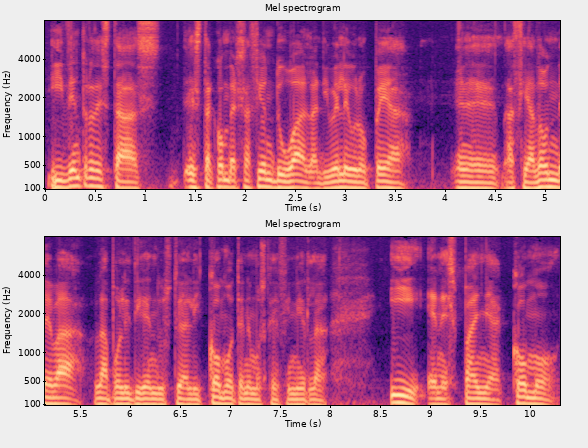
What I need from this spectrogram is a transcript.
Y dentro de esta conversación dual a nivel europea, eh, hacia dónde va la política industrial y cómo tenemos que definirla, y en España, cómo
